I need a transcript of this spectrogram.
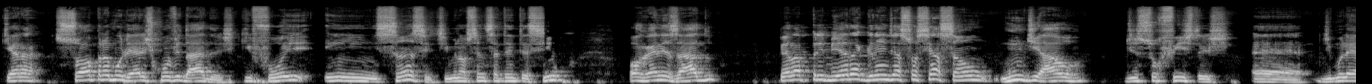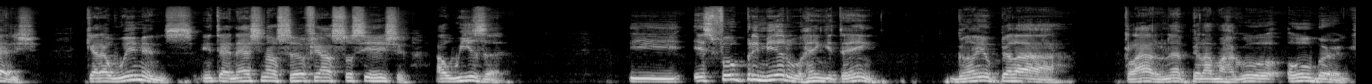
que era só para mulheres convidadas, que foi em Sunset, em 1975, organizado pela primeira grande associação mundial de surfistas é, de mulheres, que era a Women's International Surfing Association, a WISA. E esse foi o primeiro hang ten ganho pela, claro, né, pela Margot Oberg,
